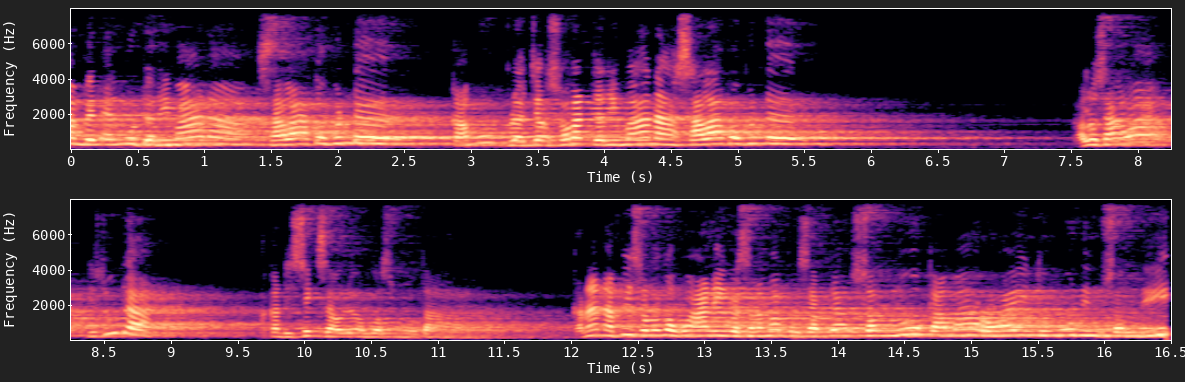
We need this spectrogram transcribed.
ngambil ilmu dari mana? Salah atau benar? Kamu belajar sholat dari mana? Salah atau benar? Kalau salah, ya sudah akan disiksa oleh Allah SWT. Karena Nabi Shallallahu Alaihi Wasallam bersabda, "Sallu kama roaitumuni usalli."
